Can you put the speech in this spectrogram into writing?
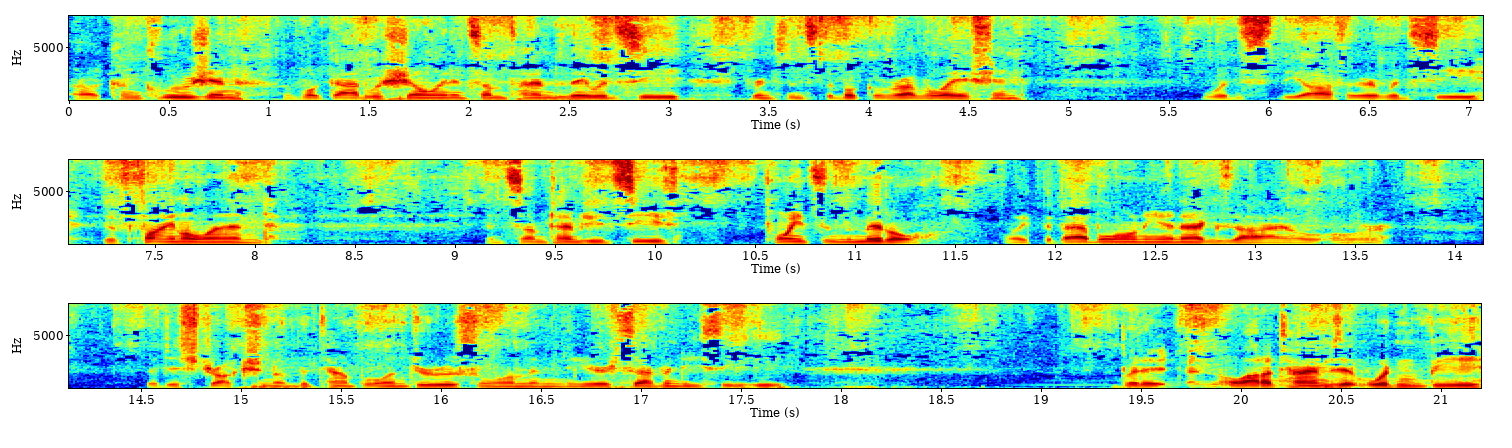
uh, conclusion of what God was showing, and sometimes they would see, for instance, the book of Revelation, would the author would see the final end. And sometimes you'd see points in the middle, like the Babylonian exile or the destruction of the temple in Jerusalem in the year 70 CE but it a lot of times it wouldn't be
